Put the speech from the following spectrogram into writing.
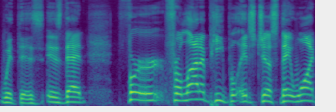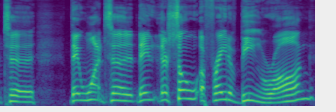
with this. Is that for for a lot of people, it's just they want to they want to they they're so afraid of being wrong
